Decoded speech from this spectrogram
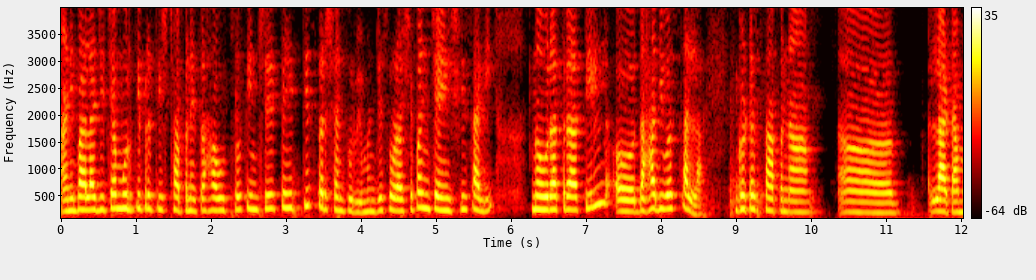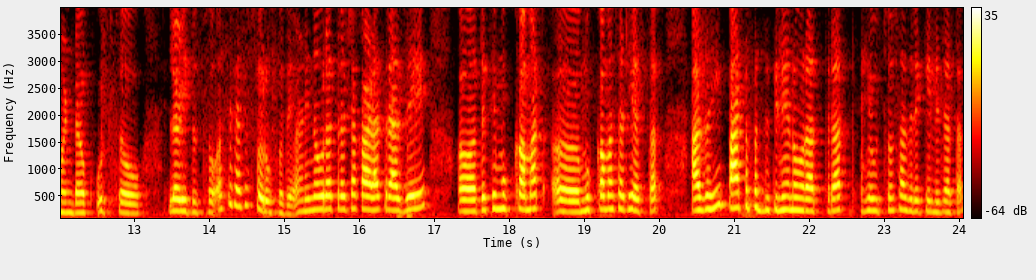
आणि बालाजीच्या मूर्ती प्रतिष्ठापनेचा हा उत्सव तीनशे तेहतीस वर्षांपूर्वी म्हणजे सोळाशे पंच्याऐंशी साली नवरात्रातील दहा दिवस चालला. घटस्थापना लाटा मंडप उत्सव लळित उत्सव असे त्याचे स्वरूप होते. आणि नवरात्राच्या काळात राजे तेथे मुक्कामात मुक्कामासाठी असतात. आजही पाच पद्धतीने नवरात्रात हे उत्सव साजरे केले जातात.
